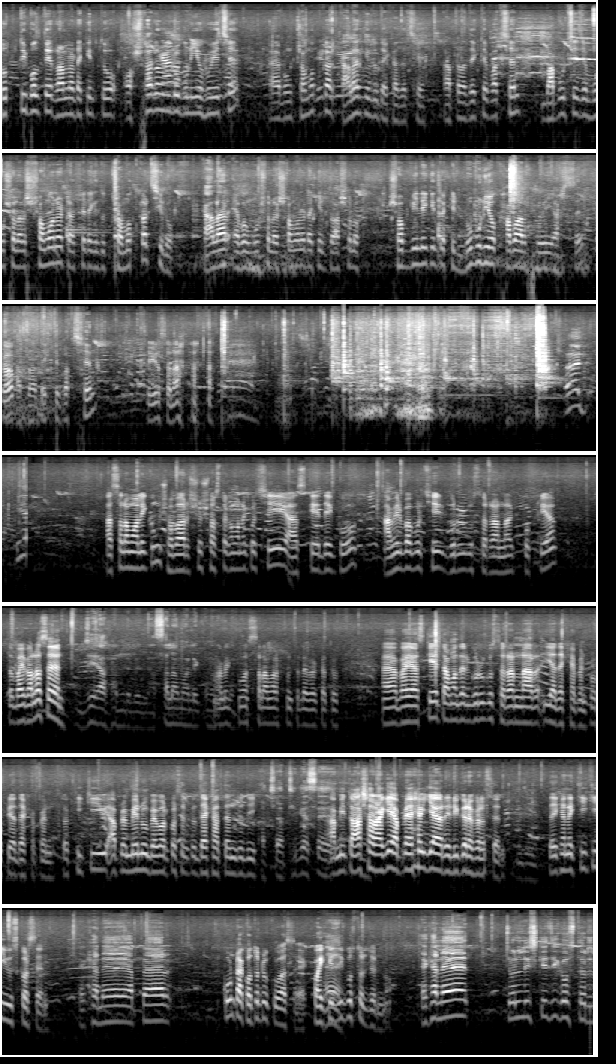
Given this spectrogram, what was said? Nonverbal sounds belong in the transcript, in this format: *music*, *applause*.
সত্যি বলতে রান্নাটা কিন্তু অসাধারণ লোভনীয় হয়েছে এবং চমৎকার কালার কিন্তু দেখা যাচ্ছে। আপনারা দেখতে পাচ্ছেন বাবুর্চি যে মশলার সমন্বয়টা সেটা কিন্তু চমৎকার ছিল। কালার এবং মশলার সমন্বয়টা কিন্তু আসলে সব মিলে কিন্তু একটি লোভনীয় খাবার হয়ে আসছে। আপনারা দেখতে পাচ্ছেন। ঠিক আছে না? আসসালামু আলাইকুম সবার সুস্বাস্থ্য কামনা করছি। আজকে দেখব আমির বাবুর্চির গরুর গোস্ত রান্নার প্রক্রিয়া। তো ভাই ভালো আছেন? জি আলহামদুলিল্লাহ। আসসালামু আলাইকুম ওয়ালাইকুম আসসালাম রহমতুল্লাহ বরকাত ভাই আজকে তো আমাদের গরুর গোস্ত রান্নার ইয়া দেখাবেন প্রক্রিয়া দেখাবেন। তো কি কি আপনি মেনু ব্যবহার করছেন একটু দেখাতেন যদি। আচ্ছা ঠিক আছে। আমি তো আসার আগে আপনি *laughs* ইয়া রেডি করে ফেলছেন। তো এখানে কি কি ইউজ করছেন? এখানে আপনার কোনটা কতটুকু আছে? কয় হ্যাঁ। কেজি গোস্তর জন্য? এখানে চল্লিশ কেজি গোস্তর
